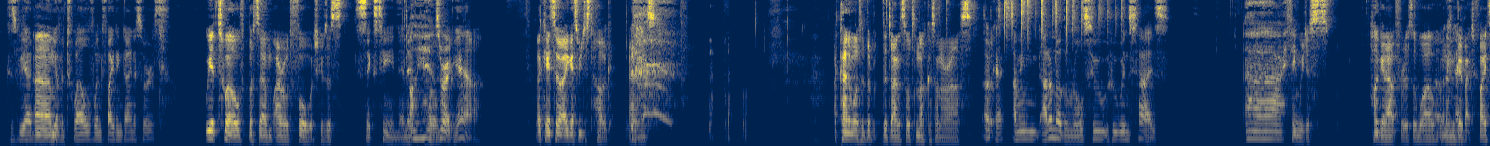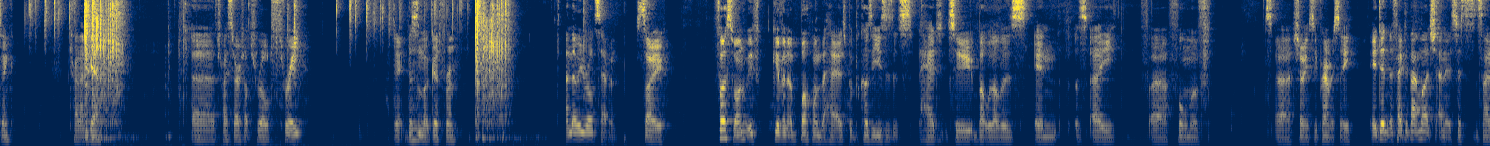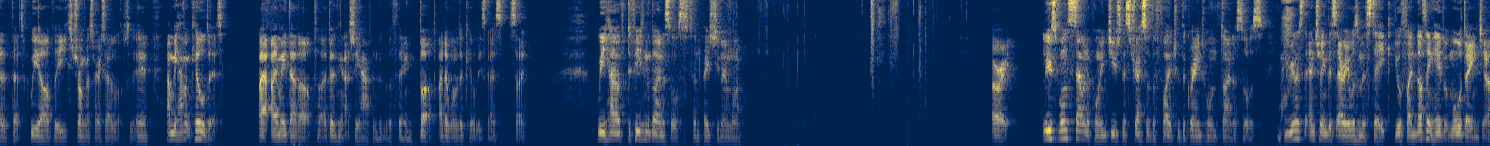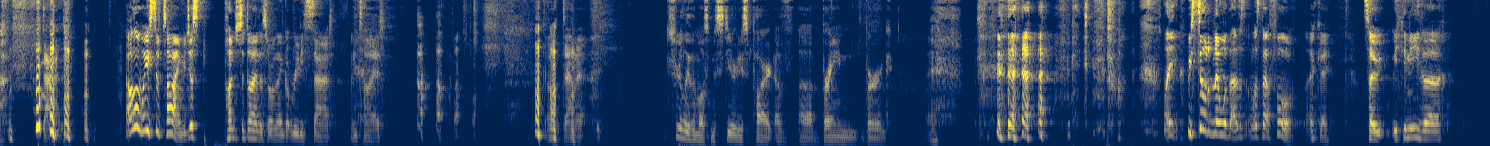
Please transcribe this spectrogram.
Because we had Um, we have a twelve when fighting dinosaurs. We had 12, but um, I rolled 4, which gives us. Sixteen, and it, Oh, yeah, that's right. Yeah, Okay, so I guess we just hug. And. I kind of wanted the, the dinosaur to knock us on our ass. but, okay. I mean, I don't know the rules. Who who wins ties? Uh, I think we just hug it out for us a while, and then we Okay. go back to fighting. Try that again. Uh, Triceratops rolled three. I don't- doesn't look good for him. And then we rolled seven. So, first one, we've given a bop on the head, but because it uses its head to butt with others in a uh, form of uh, showing supremacy, it didn't affect it that much, and it's just decided that we are the strongest Triceratops here, and we haven't killed it. I, I made that up. I don't think that actually happened in the thing, but I don't want to kill these guys, so. We have defeating the dinosaurs. Turn to page 291. Alright. Lose one stamina point due to the stress of the fight with the grain horned dinosaurs. You realize that entering this area was a mistake. You'll find nothing here but more danger. Damn it. That was a waste of time. We just punched a dinosaur and then got really sad and tired. God damn it. Truly, the most mysterious part of uh, Brainberg. like we still don't know what that what's that for. Okay, so we can either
